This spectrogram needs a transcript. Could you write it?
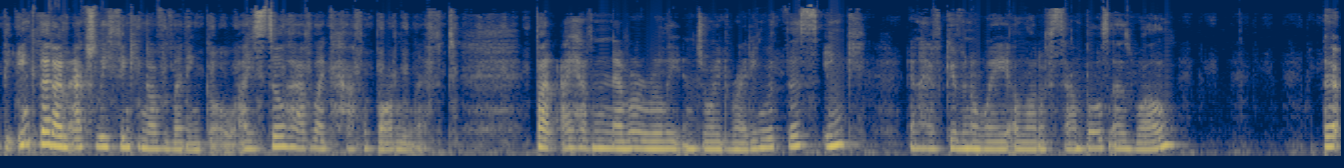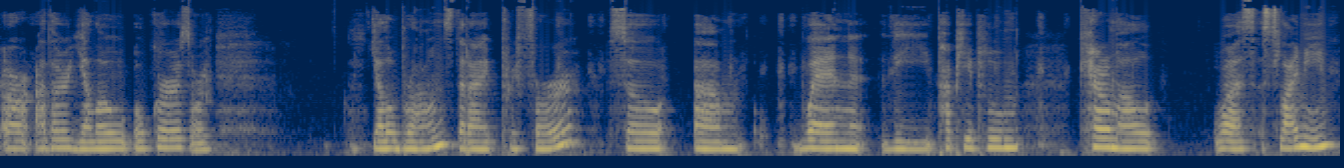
the ink that I'm actually thinking of letting go. I still have like half a bottle left, but I have never really enjoyed writing with this ink and I have given away a lot of samples as well. There are other yellow ochres or yellow browns that I prefer. So um, when the Papier Plume caramel was slimy,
